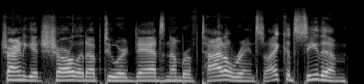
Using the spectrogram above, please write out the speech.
trying to get Charlotte up to her dad's number of title reigns. So I could see them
